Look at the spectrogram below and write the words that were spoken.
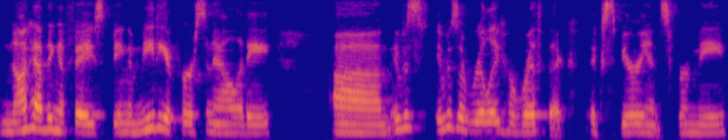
not having a face being a media personality um, it was it was a really horrific experience for me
